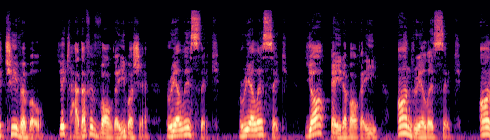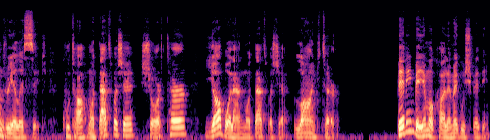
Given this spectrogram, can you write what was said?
achievable یک هدف واقعی باشه. realistic realistic یا غیر واقعی unrealistic unrealistic کوتاه مدت باشه short term یا بلند مدت باشه long term بریم به یه مکالمه گوش بدیم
